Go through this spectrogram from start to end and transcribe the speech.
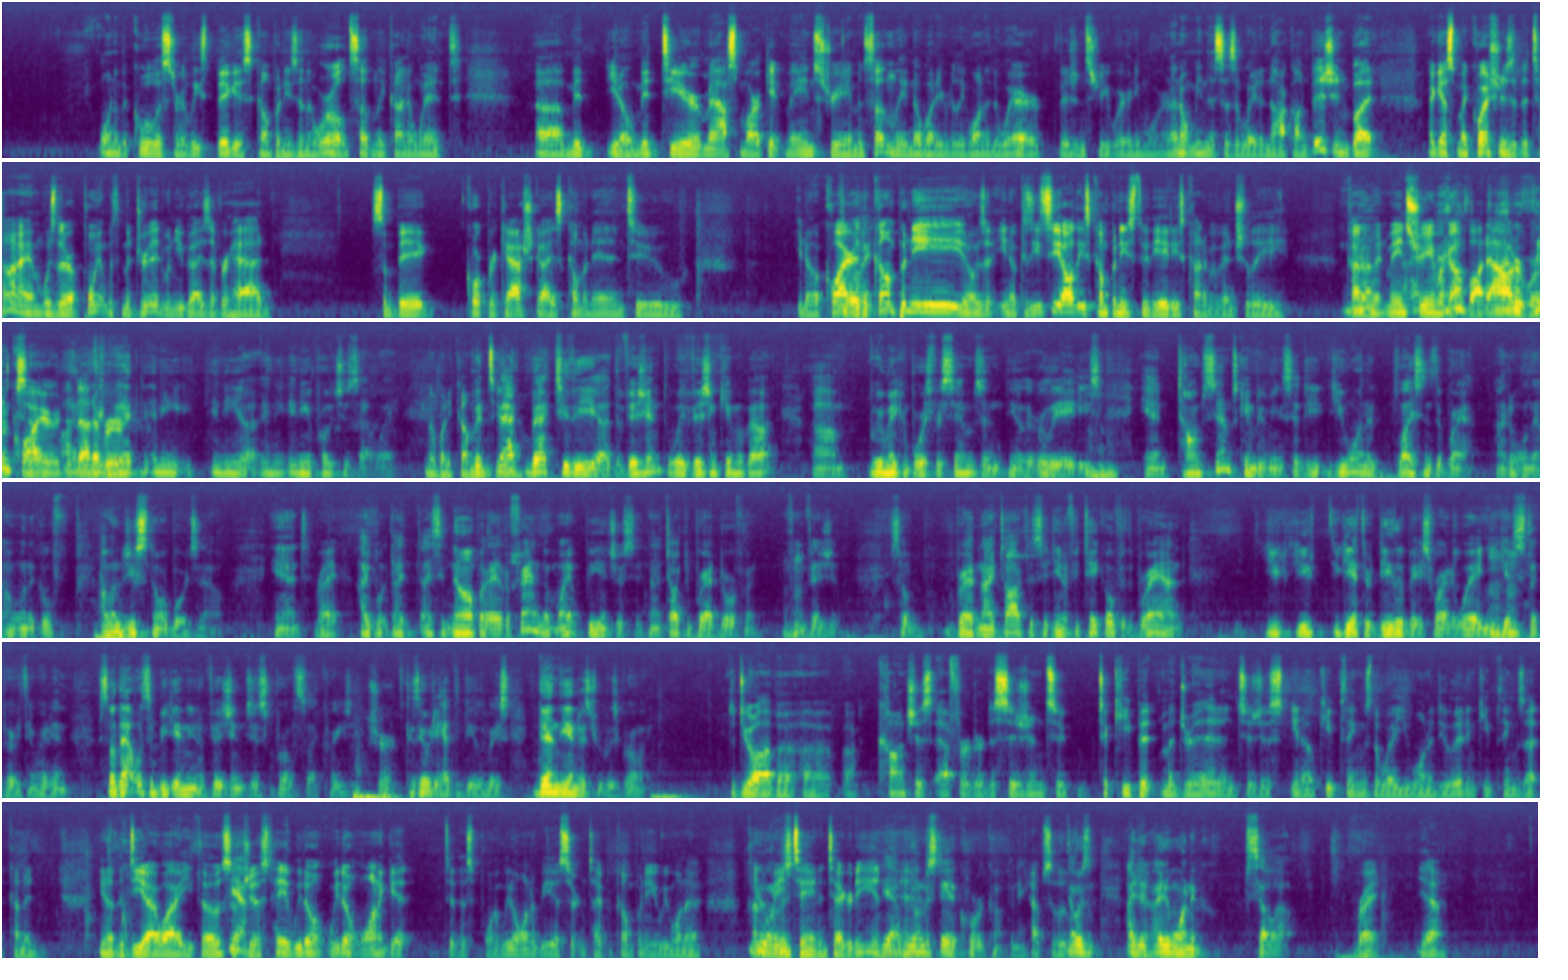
one of the coolest or at least biggest companies in the world suddenly kind of went uh, mid, you know, mid-tier, mass market, mainstream, and suddenly nobody really wanted to wear Vision streetwear anymore. And I don't mean this as a way to knock on Vision, but I guess my question is: at the time, was there a point with Madrid when you guys ever had some big corporate cash guys coming in to, you know, acquire the company? You know, is it you know because you see all these companies through the '80s kind of eventually kind of went mainstream I- or got bought out or were so. acquired. I Did that ever? we had any any uh, any any approaches that way. nobody coming But to back back to the uh, the vision, the way vision came about. Um, we were making boards for Sims in you know the early '80s, Mm-hmm. and Tom Sims came to me and said, "Do you, you want to license the brand? I don't want to. I want to go. f- I want to do snowboards now." And right. I, w- I, I said no, but I had a friend that might be interested, and I talked to Brad Dorfman from Mhm. Vision. So Brad and I talked. I said, you know, if you take over the brand, you you, you get their dealer base right away, and you get to slip everything right in. So that was the beginning of Vision, just growth like crazy Sure. because they already had the dealer base. Then the industry was growing. Did you all have a, a, a conscious effort or decision to, to keep it Madrid and to just you know keep things the way you want to do it and keep things that kind of you know the DIY ethos Yeah. of just hey we don't we don't want to get to this point we don't want to be a certain type of company we want to kind We of maintain integrity and yeah, we and- want to stay a core company. absolutely That was I didn't I didn't want to sell out. right yeah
